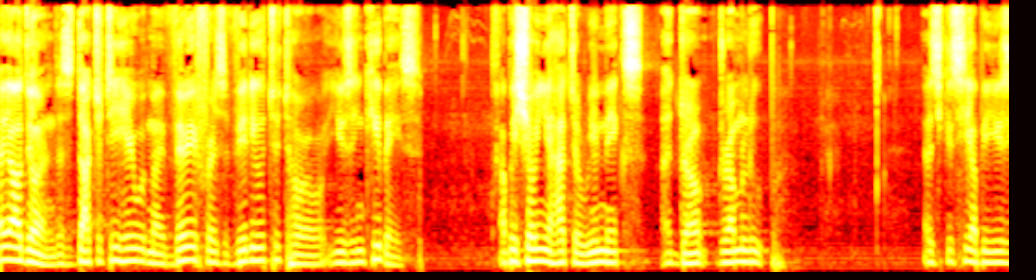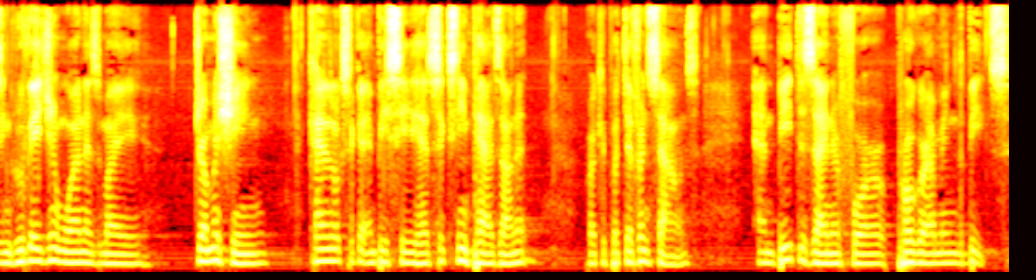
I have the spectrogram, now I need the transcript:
y'all doing? This is Dr. T here with my very first video tutorial using Cubase. I'll be showing you how to remix a drum, drum loop. As you can see, I'll be using Groove Agent 1 as my drum machine. Kind of looks like an MPC, it has 16 pads on it, where I can put different sounds. And Beat Designer for programming the beats.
